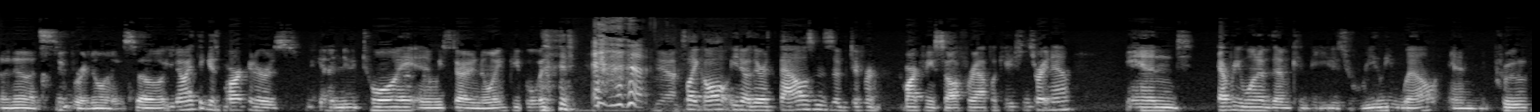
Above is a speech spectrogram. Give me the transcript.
I know it's super annoying. So you know, I think as marketers, we get a new toy and we start annoying people with it. yeah. It's like all you know, there are thousands of different marketing software applications right now, and every one of them can be used really well and improve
